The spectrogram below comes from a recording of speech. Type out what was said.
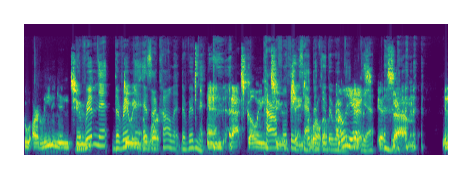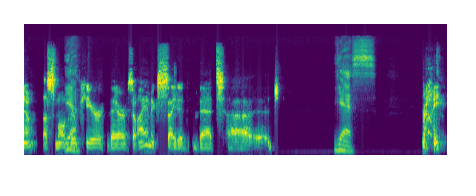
who are leaning into the remnant, the remnant, the as work. I call it, the remnant, and that's going to change the world. The oh yeah, it's, it's um, you know a small group here, there. So I am excited that. Uh, yes. Right.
